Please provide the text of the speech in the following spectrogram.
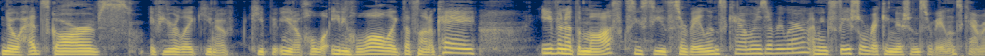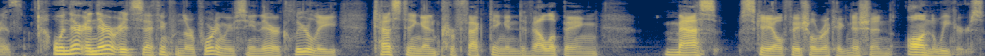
No headscarves. If you're like, you know, keep you know halal, eating halal, like that's not okay. Even at the mosques, you see surveillance cameras everywhere. I mean, facial recognition surveillance cameras. Oh, and there, and there, it's I think from the reporting we've seen, they're clearly testing and perfecting and developing mass scale facial recognition on the Uyghurs.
